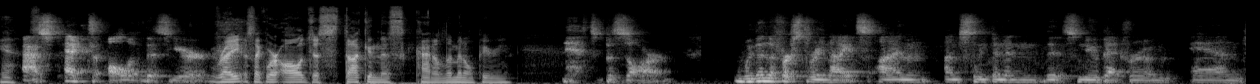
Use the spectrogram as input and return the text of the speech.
yeah. aspect to all of this year. Right. It's like we're all just stuck in this kind of liminal period. Yeah, it's bizarre. Within the first three nights, I'm I'm sleeping in this new bedroom, and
